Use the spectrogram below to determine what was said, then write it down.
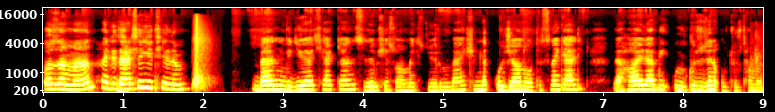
O zaman hadi derse geçelim. Ben videoyu açarken size bir şey sormak istiyorum. Ben şimdi ocağın ortasına geldik ve hala bir uyku düzeni oturtamadım.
